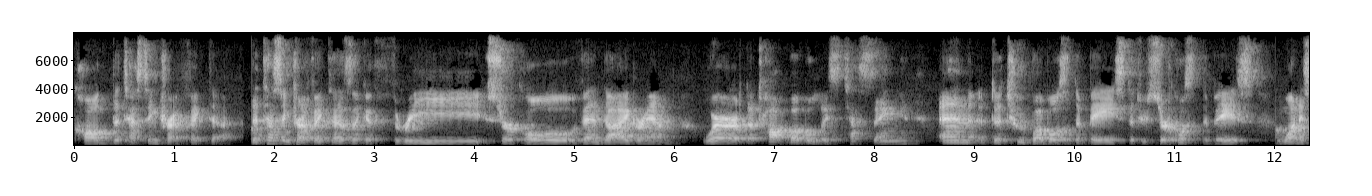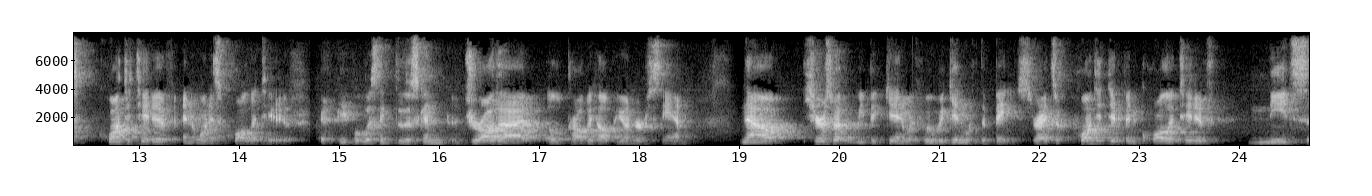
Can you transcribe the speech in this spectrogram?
called the testing trifecta. The testing trifecta is like a three circle Venn diagram where the top bubble is testing and the two bubbles at the base, the two circles at the base, one is quantitative and one is qualitative. If people listening to this can draw that, it'll probably help you understand. Now, here's what we begin with. We begin with the base, right? So quantitative and qualitative needs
